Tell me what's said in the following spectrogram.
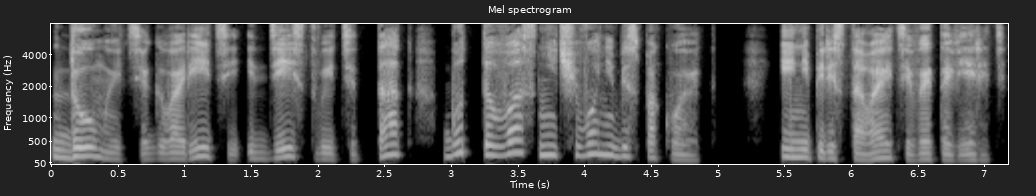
Думайте, говорите и действуйте так, будто вас ничего не беспокоит. И не переставайте в это верить.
